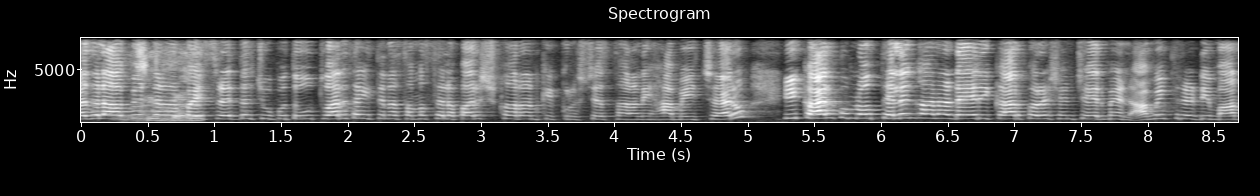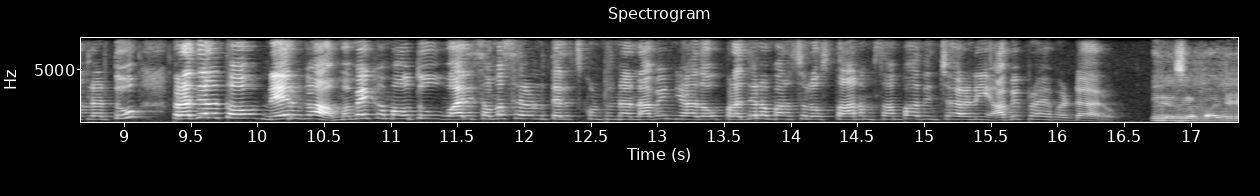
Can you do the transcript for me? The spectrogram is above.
ప్రజల అభ్యర్థనలపై శ్రద్ధ చూపుతూ త్వరితగతిన సమస్యల పరిష్కారానికి కృషి చేస్తానని హామీ ఇచ్చారు. ఈ కార్యక్రమంలో Telangana dairy corporation chairman Amit Reddy మాట్లాడుతూ ప్రజలతో నేరుగా మమేకమవుతూ వారి సమస్యలను తెలుసుకుంటున్న నవీన్ యాదవ్ ప్రజల మనసులో స్థానం సంపాదించారని సహాయపడ్డారు సీరియస్గా పార్టీ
